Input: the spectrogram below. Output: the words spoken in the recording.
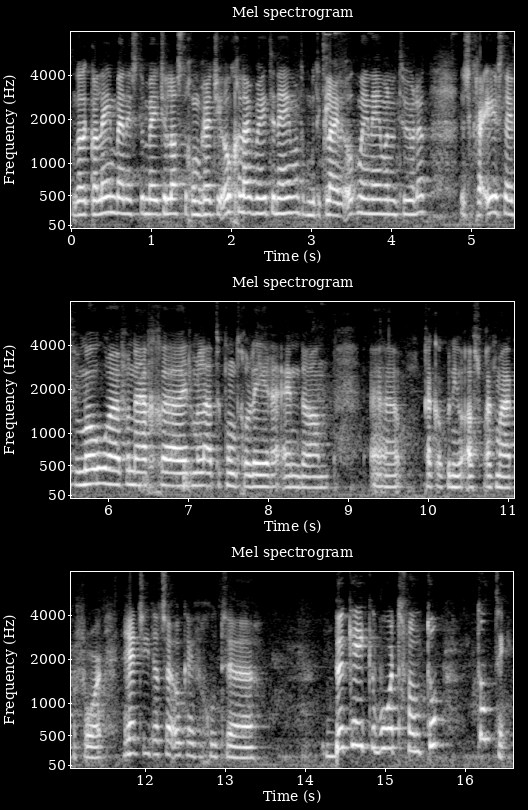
omdat ik alleen ben is het een beetje lastig om Reggie ook gelijk mee te nemen. Want ik moet die kleine ook meenemen natuurlijk. Dus ik ga eerst even Mo uh, vandaag uh, helemaal laten controleren. En dan uh, ga ik ook een nieuwe afspraak maken voor Reggie. Dat zij ook even goed bekeken wordt van top tot teen.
